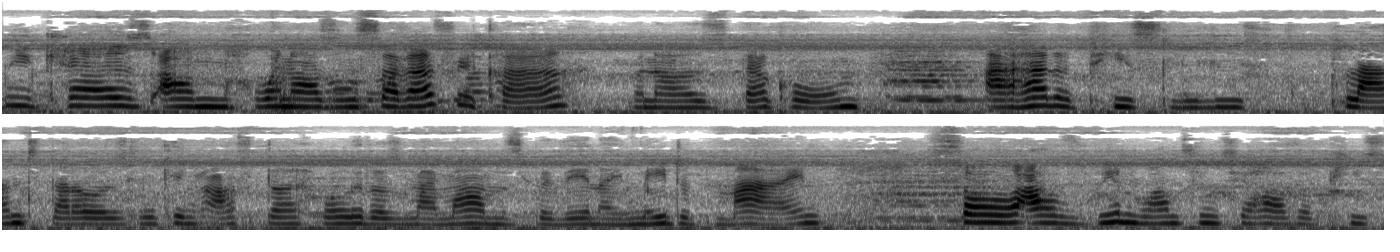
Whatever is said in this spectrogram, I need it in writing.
Because um when i was in south africa when i was back home i had a peace lily plant that i was looking after. Well it was my mom's but then i made it mine. So I've been wanting to have a peace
